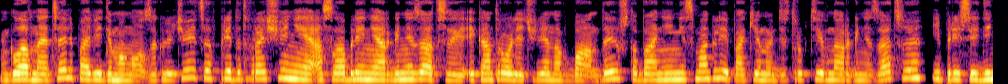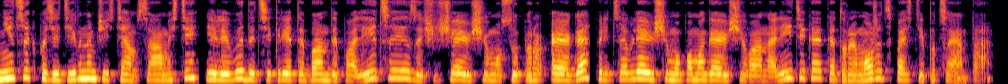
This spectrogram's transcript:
Главная цель, по-видимому, заключается в предотвращении ослабления организации и контроля членов банды, чтобы они не смогли покинуть деструктивную организацию и присоединиться к позитивным частям самости или выдать секреты банды полиции, защищающему суперэго, представляющему помогающего аналитика, который может спасти пациента.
